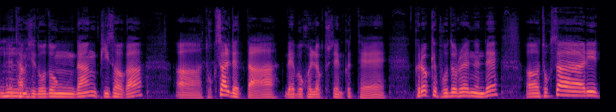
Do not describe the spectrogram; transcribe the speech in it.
음. 당시 노동당 비서가 어, 독살됐다. 내부 권력 투쟁 끝에. 그렇게 보도를 했는데, 어, 독살이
